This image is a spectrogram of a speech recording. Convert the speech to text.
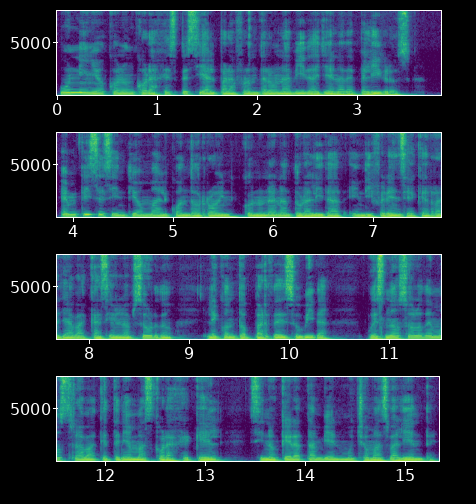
un niño con un coraje especial para afrontar una vida llena de peligros. Empty se sintió mal cuando Roin, con una naturalidad e indiferencia que rayaba casi en lo absurdo, le contó parte de su vida, pues no solo demostraba que tenía más coraje que él, sino que era también mucho más valiente.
